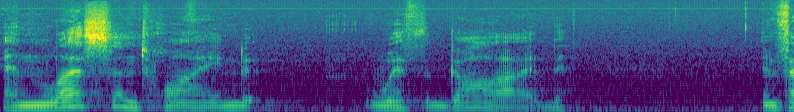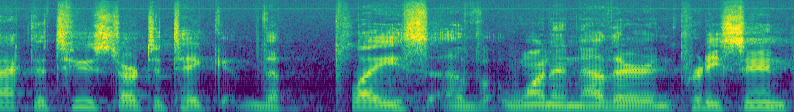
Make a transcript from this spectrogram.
and less entwined with God. In fact, the two start to take the place of one another, and pretty soon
